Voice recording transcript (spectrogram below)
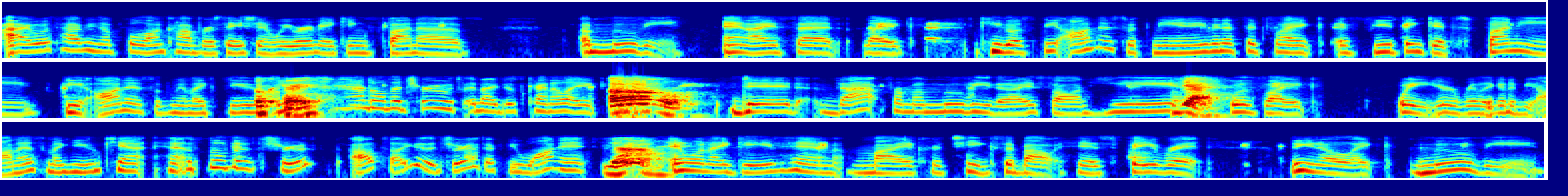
I was having a full-on conversation. We were making fun of a movie, and I said, like, he goes, "Be honest with me, and even if it's like, if you think it's funny, be honest with me. Like, you, Okay. you can't handle the truth." And I just kind of like Oh, did that from a movie that I saw, and he Yes. was like, "Wait, you're really gonna be honest? I'm like, you can't handle the truth. I'll tell you the truth if you want it." yeah. And when I gave him my critiques about his favorite, you know, like movie,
